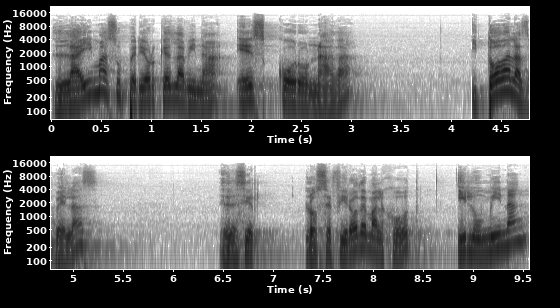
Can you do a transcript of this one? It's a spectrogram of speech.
la ima superior, que es la vina, es coronada y todas las velas, es decir, los sefirot de Malhut iluminan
